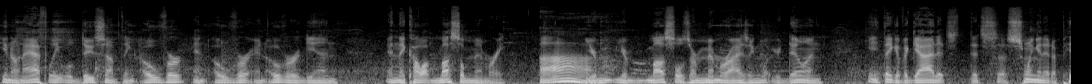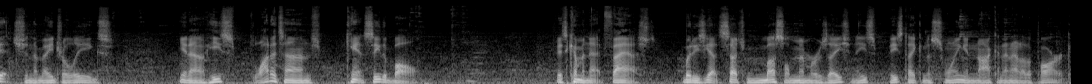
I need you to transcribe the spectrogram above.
You know, an athlete will do something over and over and over again, and they call it muscle memory. Ah, Your your muscles are memorizing what you're doing. You think of a guy that's that's uh, swinging at a pitch in the major leagues. You know, he's a lot of times can't see the ball. It's coming that fast, but he's got such muscle memorization. He's he's taking a swing and knocking it out of the park.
